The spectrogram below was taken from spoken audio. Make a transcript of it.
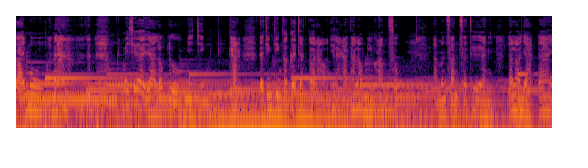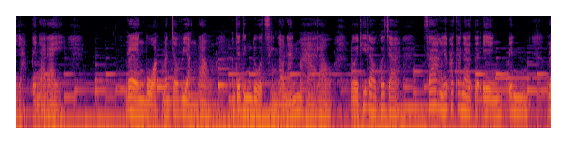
สายมูนะไม่เชื่ออย่าลบหลู่มีจริงค่ะ แต่จริง ๆ ก็เกิดจากตัวเรานี่แหละค่ะถ้าเรามีความสุขมันสั่นสะเทือน แล้วเราอยากได้อยากเป็นอะไร แรงบวกมันจะเหวี่ยงเรา มันจะดึงดูดสิ่งเหล่านั้นมาหาเรา โดยที่เราก็จะสร้างและพัฒนาตัวเอง เป็นแร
